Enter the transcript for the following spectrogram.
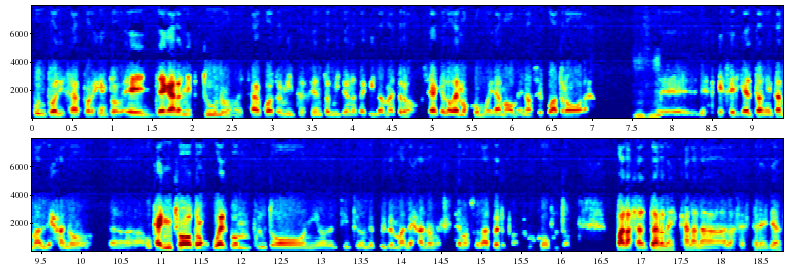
puntualizar, por ejemplo, llegar a Neptuno está a 4.300 millones de kilómetros, o sea que lo vemos como era más o menos hace cuatro horas. Que sería el planeta más lejano Ah, aunque hay muchos otros cuerpos, Plutón y del cinturón de Kuiper más lejano en el sistema solar, pero como Plutón. Para saltar a la escala a, las estrellas,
